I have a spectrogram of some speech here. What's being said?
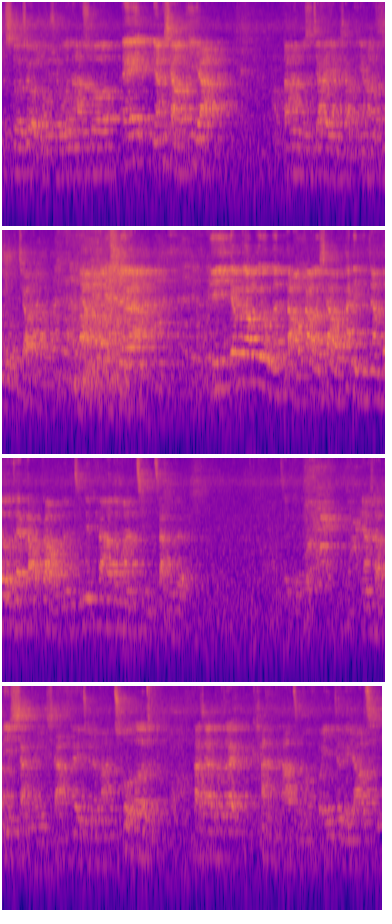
这时候就有同学问他说：“哎，杨小弟啊，当然不是叫杨小弟，杨老师我叫他杨同学啊。”你要不要为我们祷告一下？我看你平常都有在祷告，我们今天大家都蛮紧张的。这个杨小弟想了一下，他也觉得蛮错愕的。大家都在看他怎么回应这个邀请，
